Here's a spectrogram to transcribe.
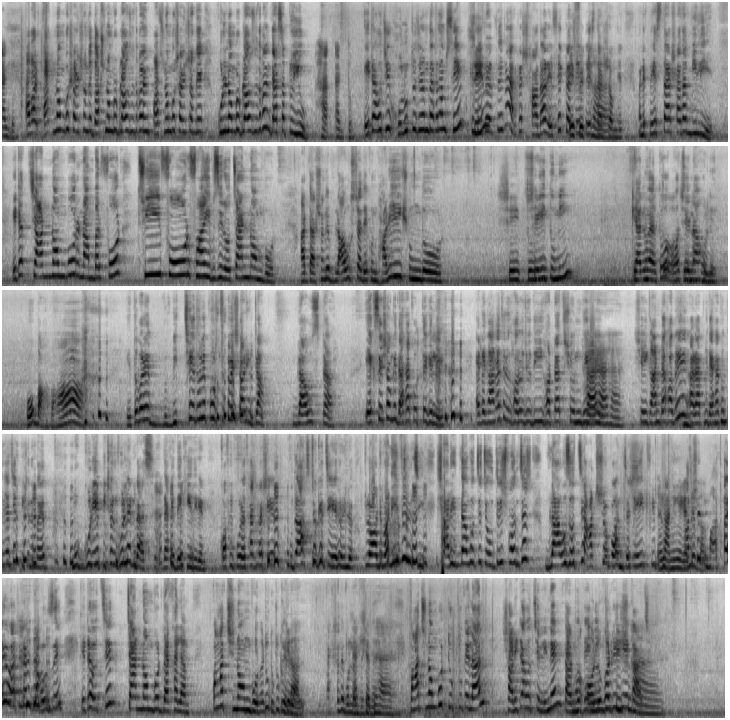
আবার এক নম্বর শাড়ির সঙ্গে দশ নম্বর ব্লাউজ নিতে পারেন পাঁচ নম্বর শাড়ির সঙ্গে কুড়ি নম্বর ব্লাউজ নিতে পারেন দ্যাটস আপ টু ইউ হ্যাঁ একদম। এটা হচ্ছে হলুদটা যেরকম দেখালাম সেম? এটাতে না একটা সাদার এফেক্ট আছে পেস্তার হ্যাঁ। সঙ্গে। মানে পেস্তা আর সাদা মিলিয়ে। এটা চার নম্বর number four three four five zero চার নম্বর। আর তার সঙ্গে ব্লাউজটা দেখুন ভারী সুন্দর। সেই সেই তুমি কেন এত অচেনা হলে? ও বাবা! এ তো মানে বিচ্ছেদ হলে পরতে হবে শাড়িটা ব্লাউজটা। এক্সের সঙ্গে দেখা করতে গেলে একটা গান আছে ধরো যদি হঠাৎ সন্ধে হ্যাঁ হ্যাঁ হ্যাঁ। সেই গানটা হবে আর আপনি দেখা করতে যাচ্ছেন পিছনে মুখ ঘুরিয়ে পিছন ঘুরলেন ব্যাস দেখে দেখিয়ে দিলেন। কফি পরে থাকল সে উদাস চোখে চেয়ে রইল প্লট বানিয়ে ফেলছি। শাড়ির দাম হচ্ছে চৌত্রিশ পঞ্চাশ ব্লাউজ হচ্ছে আটশো পঞ্চাশ এইট ফিফটি এ মাথায়ও আসে না ব্লাউজে। এটা হচ্ছে চার নম্বর দেখালাম। পাঁচ নম্বর টুকটুকে লাল। একসাথে বললাম একসাথে দুজনে। হ্যাঁ। পাঁচ নম্বর টুকটুকে লাল। শাড়িটা হচ্ছে লিনেন তার মধ্যে অল ওভার কাজ।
